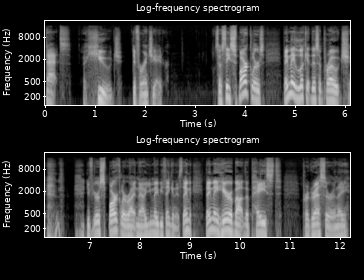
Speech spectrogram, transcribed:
That's a huge differentiator. So, see, sparklers, they may look at this approach. if you're a sparkler right now, you may be thinking this. They may, they may hear about the paced progressor and they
